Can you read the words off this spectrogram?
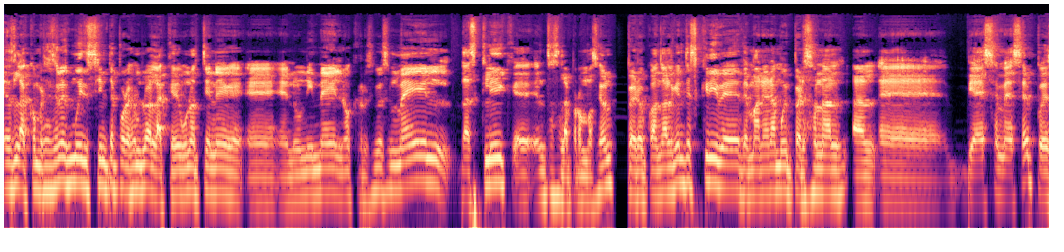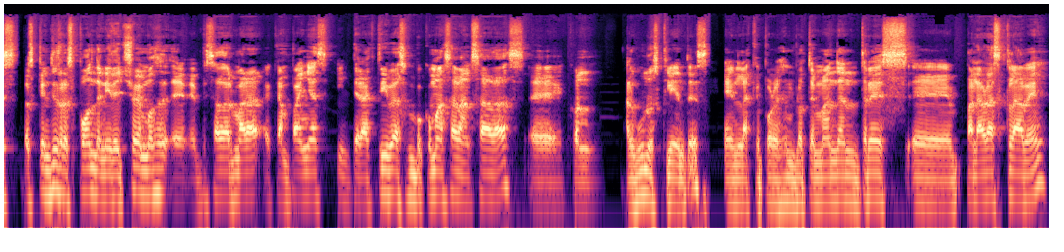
es la conversación es muy distinta, por ejemplo, a la que uno tiene eh, en un email, ¿no? Que recibes un mail, das clic, eh, entras a la promoción, pero cuando alguien te escribe de manera muy personal al, eh, vía SMS, pues los clientes responden y de hecho hemos empezado a armar campañas interactivas un poco más avanzadas con algunos clientes, en la que, por ejemplo, te mandan tres eh, palabras clave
